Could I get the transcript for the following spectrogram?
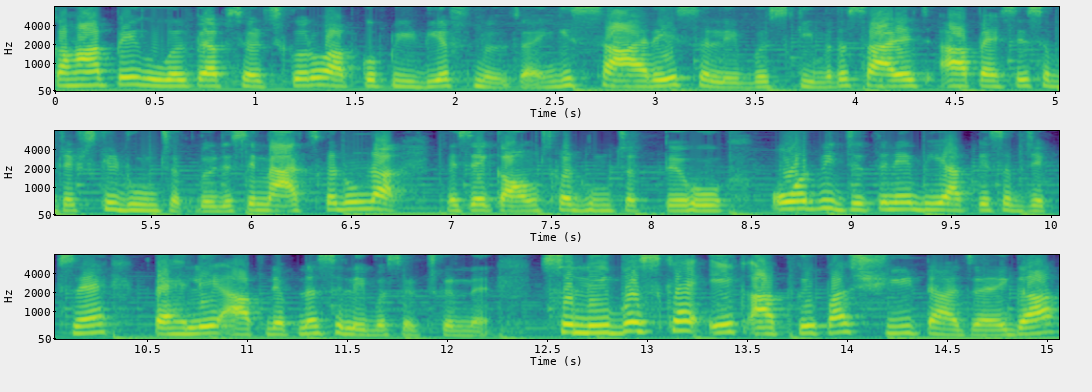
कहाँ पे? गूगल पे आप सर्च करो, आपको पी मिल जाएँगी सारे सिलेबस की। मतलब सारे आप ऐसे सब्जेक्ट्स के ढूंढ सकते हो, जैसे मैथ्स का ढूंढा, वैसे अकाउंट्स का ढूंढ सकते हो, और भी जितने भी आपके सब्जेक्ट्स हैं, पहले आपने अपना सिलेबस सर्च करना है। सिलेबस का एक आपके पास शीट आ जाएगा,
